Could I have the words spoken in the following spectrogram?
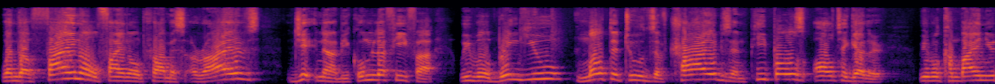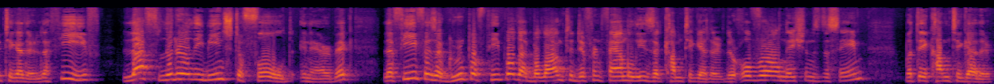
When the final, final promise arrives, جِئْنَا بِكُمْ لَفِيفًا We will bring you multitudes of tribes and peoples all together. We will combine you together. Lafif, laf literally means to fold in Arabic. Lafif is a group of people that belong to different families that come together. Their overall nation's the same, but they come together.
